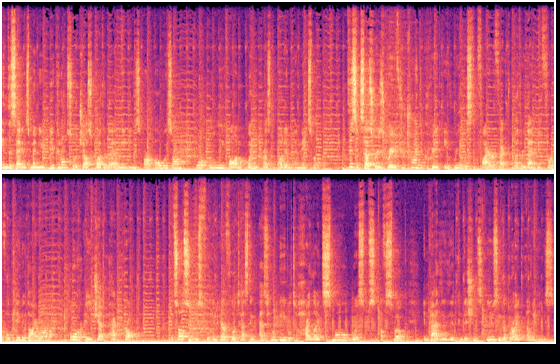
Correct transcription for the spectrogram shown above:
In the settings menu, you can also adjust whether the LEDs are always on or only on when you press the button and make smoke. This accessory is great if you're trying to create a realistic fire effect, whether that be for a volcano diorama or a jetpack prop. It's also useful in airflow testing as you'll be able to highlight small wisps of smoke in badly lit conditions using the bright LEDs.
